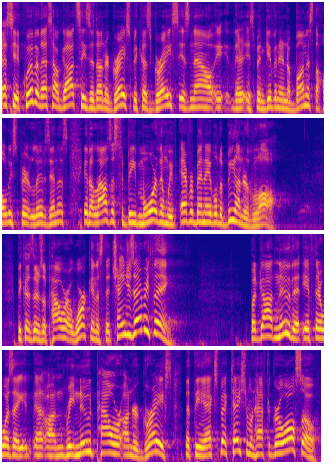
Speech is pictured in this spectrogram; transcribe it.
That's the equivalent. That's how God sees it under grace because grace is now, it, has been given in abundance. The Holy Spirit lives in us. It allows us to be more than we've ever been able to be under the law because there's a power at work in us that changes everything. But God knew that if there was a, a renewed power under grace, that the expectation would have to grow also.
